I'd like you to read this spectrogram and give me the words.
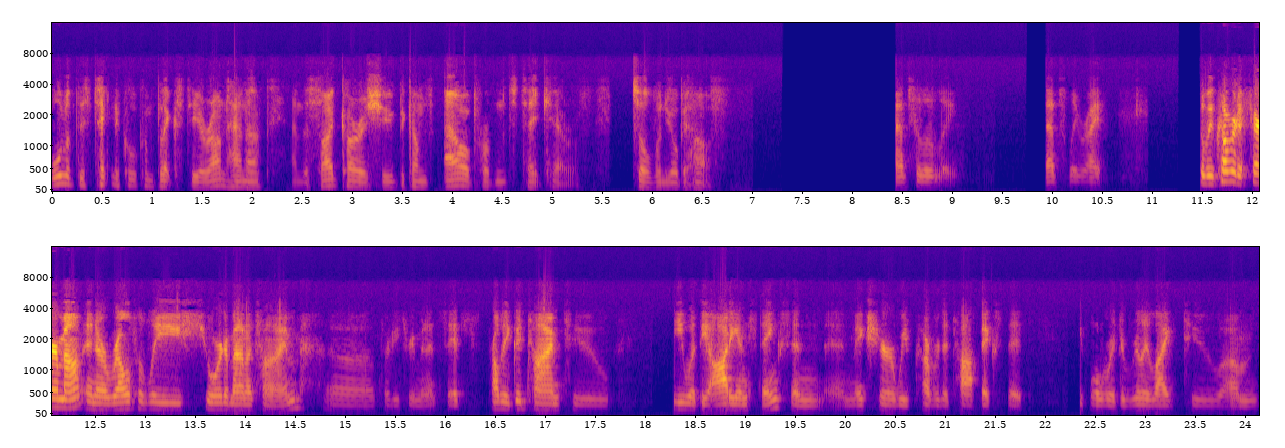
all of this technical complexity around HANA and the sidecar issue becomes our problem to take care of, solve on your behalf. Absolutely. Absolutely right. So we've covered a fair amount in a relatively short amount of time, uh, 33 minutes. It's probably a good time to see what the audience thinks and, and make sure we've covered the topics that people would really like to um,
